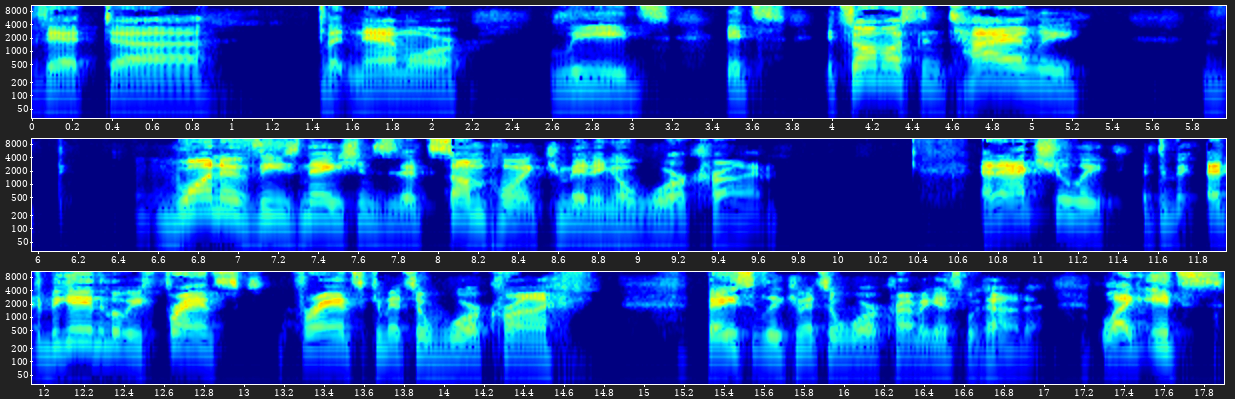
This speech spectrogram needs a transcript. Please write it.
that uh, that Namor leads, it's it's almost entirely one of these nations is at some point committing a war crime. And actually, at the at the beginning of the movie, France France commits a war crime, basically commits a war crime against Wakanda. Like it's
